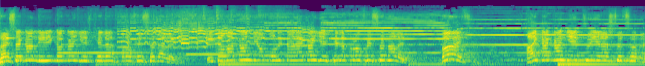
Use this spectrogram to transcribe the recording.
ֆրեսական լիրիկական երգելը պրոֆեսիոնալ են, իտալական նեոպոլիտանական երգելը պրոֆեսիոնալ են, բայց հայկական երգ ու երաժշտությունը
